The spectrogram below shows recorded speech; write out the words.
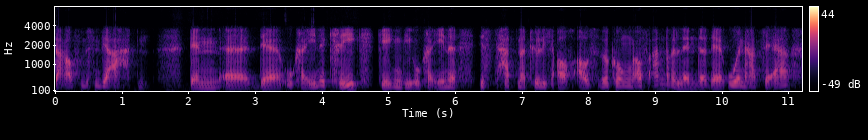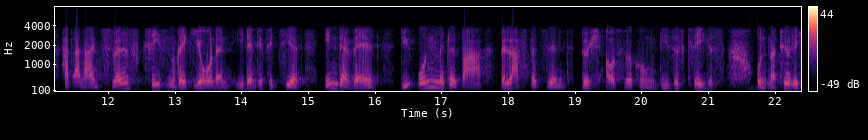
darauf müssen wir achten. Denn äh, der Ukraine-Krieg gegen die Ukraine ist, hat natürlich auch Auswirkungen auf andere Länder. Der UNHCR hat allein zwölf Krisenregionen identifiziert in der Welt, die unmittelbar belastet sind durch Auswirkungen dieses Krieges. Und natürlich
